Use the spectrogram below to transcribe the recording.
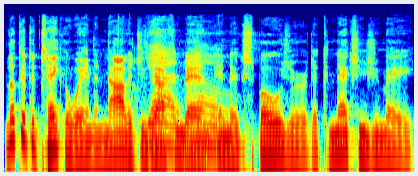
Look at the takeaway and the knowledge you Yeah, got from that, and, and the exposure, the connections you made.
